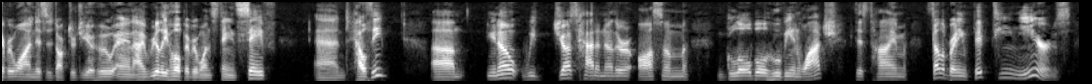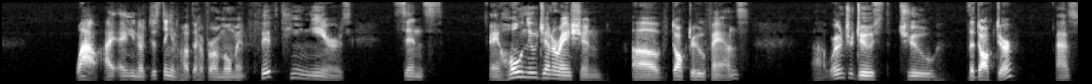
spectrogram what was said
Everyone, this is Dr. Giohu, and I really hope everyone's staying safe and healthy. Um, you know, we just had another awesome global Whovian watch, this time celebrating 15 years. Wow, I, I you know just thinking about that for a moment, 15 years since a whole new generation of Doctor Who fans uh, were introduced to the Doctor, as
